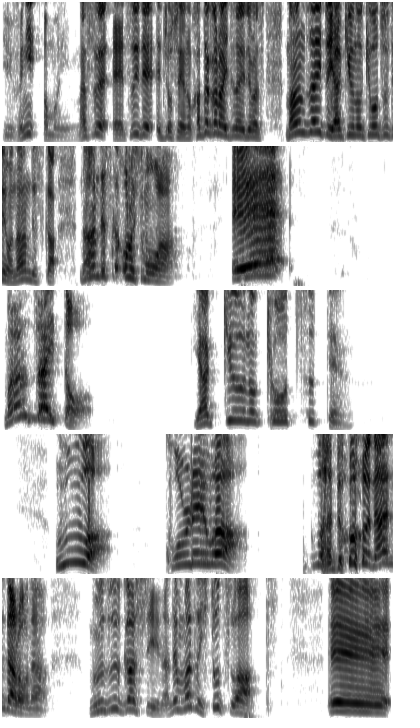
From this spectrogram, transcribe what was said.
いうふうに思います。えー、続いて、女性の方から頂いております。漫才と野球の共通点は何ですか？何ですか？この質問は。ええー、漫才と野球の共通点うわこれはうわどうなんだろうな難しいなでもまず一つはえー、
